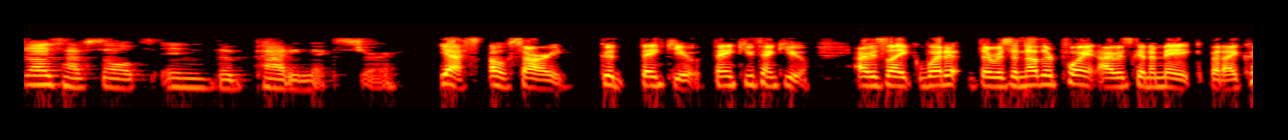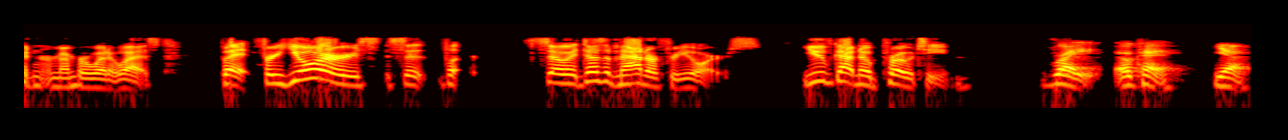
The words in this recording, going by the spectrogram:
does have salt in the patty mixture. yes. Oh, sorry. Good. Thank you. Thank you. Thank you. I was like, what? There was another point I was going to make, but I couldn't remember what it was. But for yours, so so it doesn't matter for yours. You've got no protein. Right. Okay. Yeah.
